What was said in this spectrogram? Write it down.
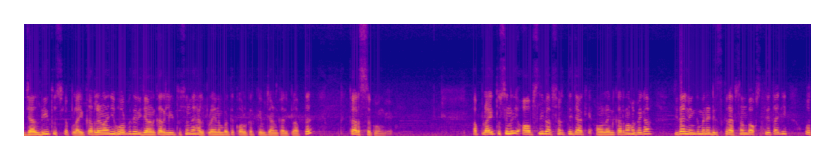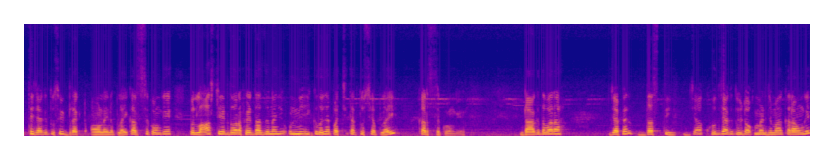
ਜਲਦੀ ਤੁਸੀਂ ਅਪਲਾਈ ਕਰ ਲੈਣਾ ਜੀ। ਹੋਰ ਵਧੇਰੀ ਜਾਣਕਾਰੀ ਲਈ ਤੁਸੀਂ ਇਹਨਾਂ ਹੈਲਪਲਾਈਨ ਨੰਬਰ ਤੇ ਕਾਲ ਕਰਕੇ ਵੀ ਜਾਣਕਾਰੀ ਪ੍ਰਾਪਤ ਕਰ ਸਕੋਗੇ। ਅਪਲਾਈ ਤੁਸੀਂ ਇਹਨਾਂ ਦੀ ਆਪਸਲੀ ਵੈਬਸਾਈਟ ਤੇ ਜਾ ਕੇ ਆਨਲਾਈਨ ਕਰਨਾ ਹੋਵੇਗਾ। ਜਿਹਦਾ ਲਿੰਕ ਮੈंने ਡਿਸਕ੍ਰਿਪਸ਼ਨ ਬਾਕਸ ਦਿੱਤਾ ਜੀ, ਉੱਥੇ ਜਾ ਕੇ ਤੁਸੀਂ ਡਾਇਰੈਕਟ ਆਨਲਾਈਨ ਅਪਲਾਈ ਕਰ ਸਕੋਗੇ। ਤੋਂ ਲਾਸਟ ਡੇਟ ਦੁਆਰਾ ਫਿਰ ਦੱਸ ਦੇਣਾ ਜੀ 19 1 2025 ਤੱਕ ਤੁਸੀਂ ਅਪਲਾਈ ਕਰ ਸਕੋਗੇ। ਡਾਕ ਦੁਆਰਾ ਜਾਂ ਫਿਰ ਦਸਤੀ ਜਾਂ ਖੁਦ ਜਾ ਕੇ ਤੁਸੀਂ ਡਾਕੂਮੈਂਟ ਜਮ੍ਹਾਂ ਕਰਾਓਗੇ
